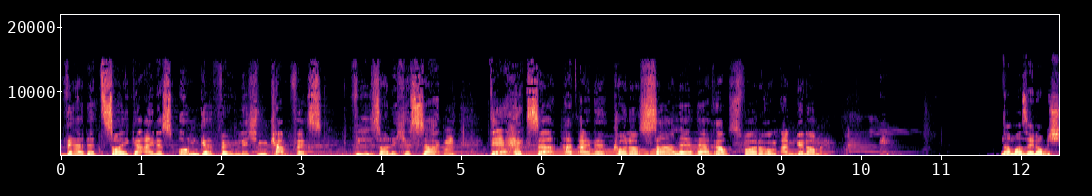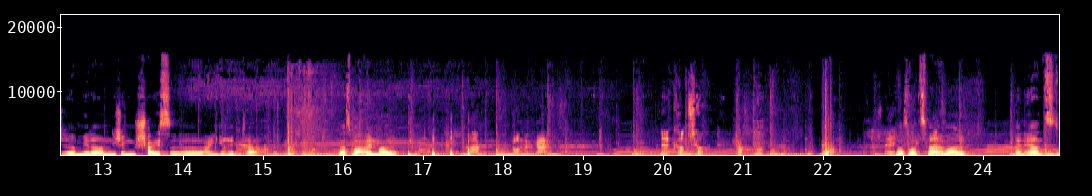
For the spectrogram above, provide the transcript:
werde Zeuge eines ungewöhnlichen Kampfes. Wie soll ich es sagen? Der Hexer hat eine kolossale Herausforderung angenommen. Na, mal sehen, ob ich äh, mir da nicht irgendeinen Scheiß äh, eingeredet habe. Das war einmal. Na komm schon. Das war zweimal. Dein Ernst?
